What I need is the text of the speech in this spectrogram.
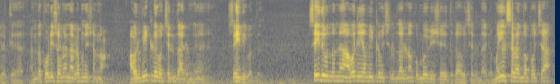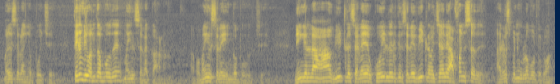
இருக்கு. அந்த கோடீஸ்வரர் நல்ல மனுஷன் தான். அவர் வீட்டில் வச்சுருந்தாருன்னு செய்தி வந்தது. செய்து வந்தோடனே அவர் என் வீட்டில் வச்சுருந்தாருன்னா கும்பாபிஷேகத்துக்காக வச்சுருந்தாரு. மயில் சிலை அங்கே போச்சா? மயில் சிலை அங்கே போச்சு. திரும்பி வந்தபோது மயில் சிலை காணோம். அப்போ மயில் சிலை எங்கே போச்சு? நீங்கள்லாம் வீட்டில் சிலையை கோயிலில் இருக்கிற சிலையை வீட்டில் வச்சாலே அஃபென்ஸ் அது. அரெஸ்ட் பண்ணி உள்ளே போட்டுருவாங்க.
